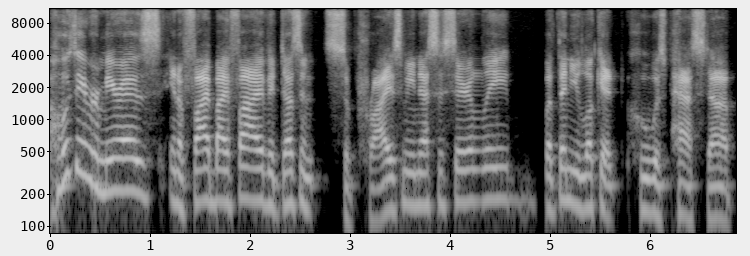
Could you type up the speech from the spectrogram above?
Jose Ramirez in a five by five, it doesn't surprise me necessarily, but then you look at who was passed up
